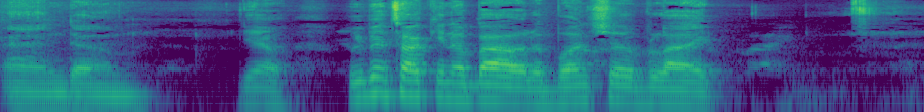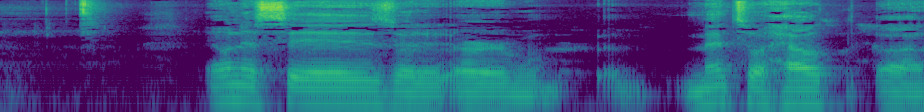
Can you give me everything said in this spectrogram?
and um, yeah, we've been talking about a bunch of like illnesses or or mental health uh,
